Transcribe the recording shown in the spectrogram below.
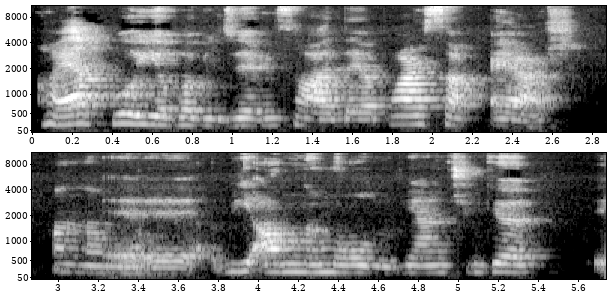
hayat boyu yapabileceğimiz halde yaparsak eğer Anlamda. e, bir anlamı olur. Yani çünkü e,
